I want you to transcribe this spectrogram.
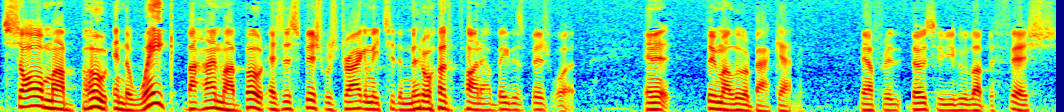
saw my boat and the wake behind my boat as this fish was dragging me to the middle of the pond, how big this fish was. And it threw my lure back at me. Now, for those of you who love to fish,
